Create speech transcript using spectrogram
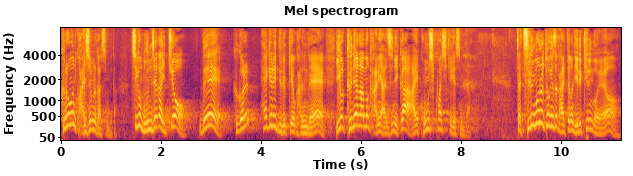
그러면 관심을 갖습니다. 지금 문제가 있죠? 네, 그걸 해결해 드릴게요 가는데 이걸 그냥 하면 감이 안 쓰니까 아예 공식화 시키겠습니다. 자, 질문을 통해서 갈등을 일으키는 거예요.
